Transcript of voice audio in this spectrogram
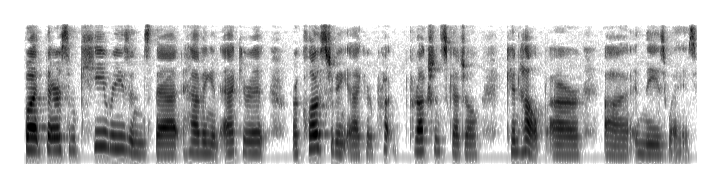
but there are some key reasons that having an accurate or close to being accurate pro production schedule can help are uh, in these ways.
